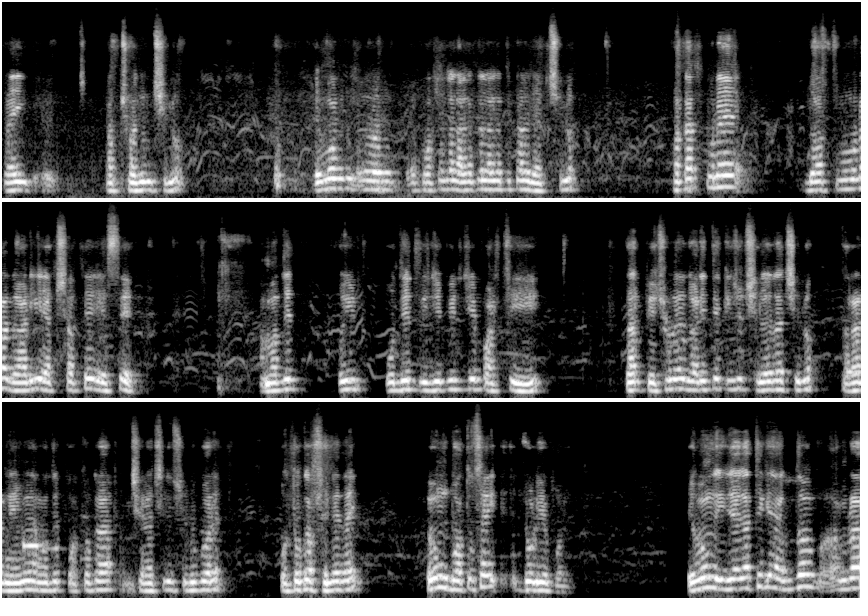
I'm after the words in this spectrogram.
প্রায় পাঁচ ছজন ছিল। এবং পতাকা লাগাতে লাগাতে তারা যাচ্ছিল। হঠাৎ করে দশ পনেরোটা গাড়ি একসাথে এসে আমাদের ওই ওদের বিজেপির যে প্রার্থী, তার পেছনের গাড়িতে কিছু ছেলেরা ছিল। তারা নেমে আমাদের পতাকা ছেঁড়াছিড়ি শুরু করে, পতাকা ফেলে দেয় এবং বতসাই জড়িয়ে পড়ে। এবং এই জায়গা থেকে একদম আমরা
